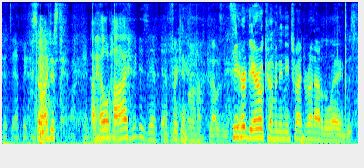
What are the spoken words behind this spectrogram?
Fuck, that's epic. So I just, I held high we deserve that. and freaking, Fuck, that was insane. he heard the arrow coming and he tried to run out of the way and just,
